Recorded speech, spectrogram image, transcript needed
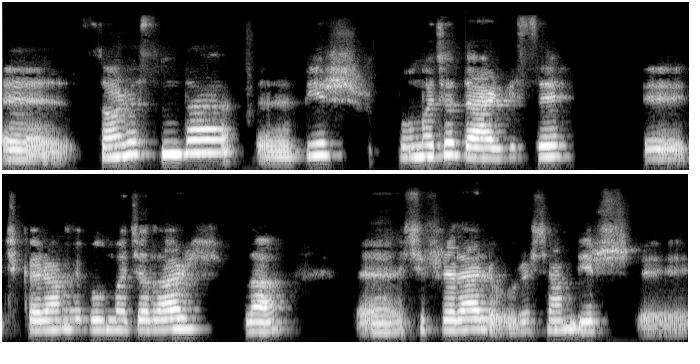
E, sonrasında e, bir bulmaca dergisi e, çıkaran ve bulmacalarla, e, şifrelerle uğraşan bir e,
